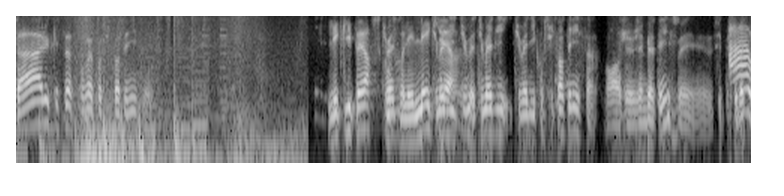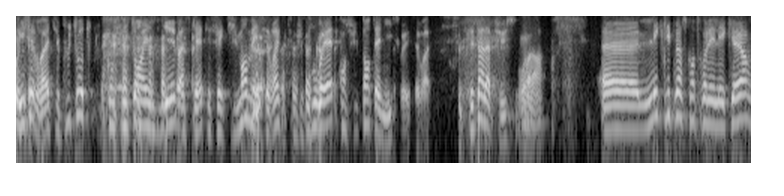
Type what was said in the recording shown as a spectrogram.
Salut Christophe, pourquoi consultant tennis Les Clippers contre les Lakers. Tu m'as dit, tu m'as dit, consultant tennis. Hein. Bon, j'aime bien le tennis, mais c'est Ah oui, c'est vrai. Tu es plutôt consultant NBA basket, effectivement, mais c'est vrai que tu pourrais être consultant tennis. Oui, c'est vrai. C'est ça la puce. Voilà. Euh, les Clippers contre les Lakers.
